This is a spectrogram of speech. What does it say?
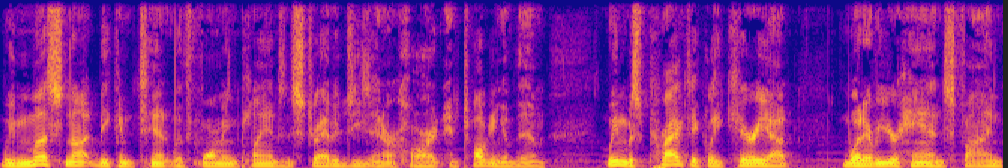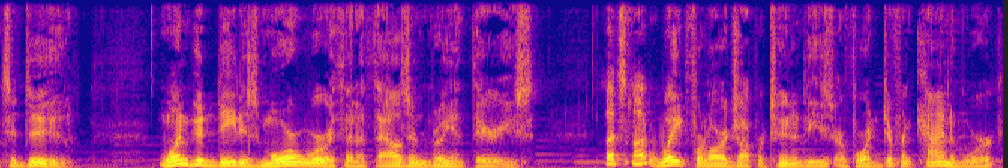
we must not be content with forming plans and strategies in our heart and talking of them. We must practically carry out whatever your hands find to do. One good deed is more worth than a thousand brilliant theories. Let's not wait for large opportunities or for a different kind of work,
